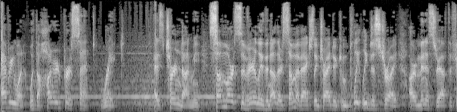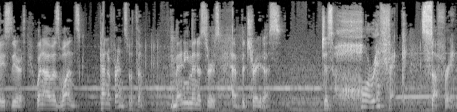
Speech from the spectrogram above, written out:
everyone with a 100% rate has turned on me, some more severely than others. Some have actually tried to completely destroy our ministry off the face of the earth when I was once kind of friends with them. Many ministers have betrayed us. Just horrific suffering.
